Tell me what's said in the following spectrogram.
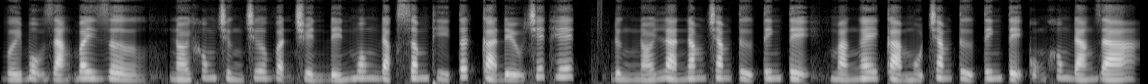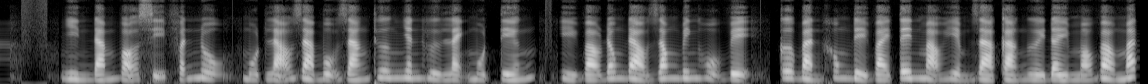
Với bộ dạng bây giờ, nói không chừng chưa vận chuyển đến mông đặc sâm thì tất cả đều chết hết. Đừng nói là 500 tử tinh tệ, mà ngay cả 100 tử tinh tệ cũng không đáng giá. Nhìn đám võ sĩ phẫn nộ, một lão già bộ dáng thương nhân hừ lạnh một tiếng, ỉ vào đông đảo dòng binh hộ vệ, cơ bản không để vài tên mạo hiểm giả cả người đầy máu vào mắt.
